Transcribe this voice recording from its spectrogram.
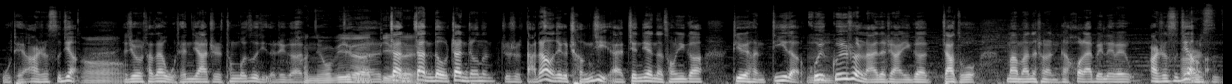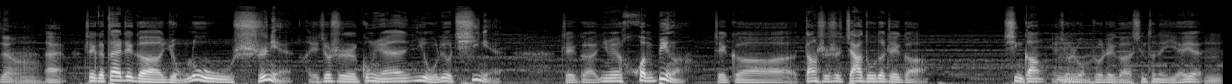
武田二十四将。哦也，就是他在武田家是通过自己的这个很牛逼的战战斗战争的，就是打仗的这个成绩，哎，渐渐的从一个地位很低的归嗯归顺来的这样一个家族，慢慢的成长。你看后来被列为二十四将了二十。四将啊，哎，这个在这个永禄十年，也就是公元一五六七年，这个因为患病啊，这个当时是家督的这个信刚，也就是我们说这个幸村的爷爷，嗯，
